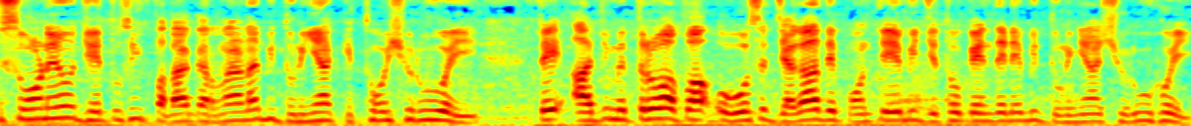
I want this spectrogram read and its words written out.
ਸੋਹਣਿਓ, ਜੇ ਤੁਸੀਂ ਪਤਾ ਕਰਨਾ ਨਾ ਵੀ ਦੁਨੀਆ ਕਿੱਥੋਂ ਸ਼ੁਰੂ ਹੋਈ, ਤੇ ਅੱਜ ਮਿੱਤਰੋ ਆਪਾਂ ਉਸ ਜਗ੍ਹਾ ਤੇ ਪਹੁੰਚੇ ਵੀ ਜਿੱਥੋਂ ਕਹਿੰਦੇ ਨੇ ਵੀ ਦੁਨੀਆ ਸ਼ੁਰੂ ਹੋਈ।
